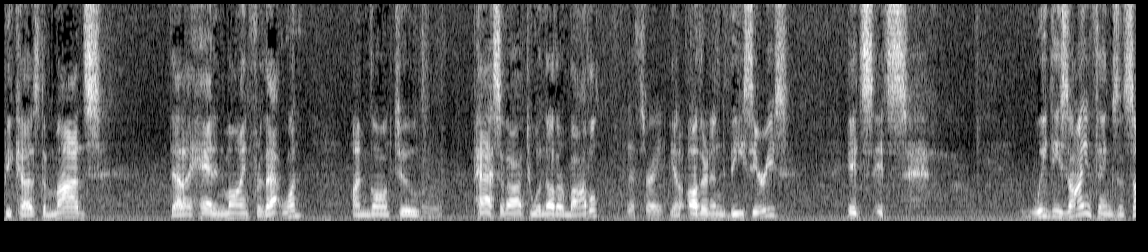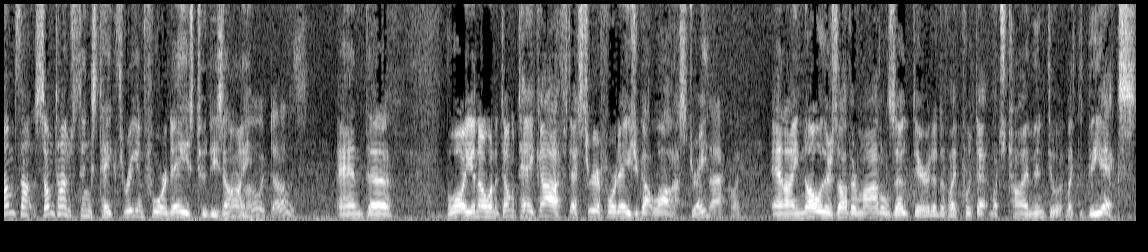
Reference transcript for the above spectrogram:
because the mods that I had in mind for that one, I'm going to Mm. pass it on to another model. That's right. You know, other than the B series, it's it's we design things, and some sometimes things take three and four days to design. Oh, it does. And uh, boy, you know, when it don't take off, that's three or four days you got lost, right? Exactly. And I know there's other models out there that if I put that much time into it, like the BX,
